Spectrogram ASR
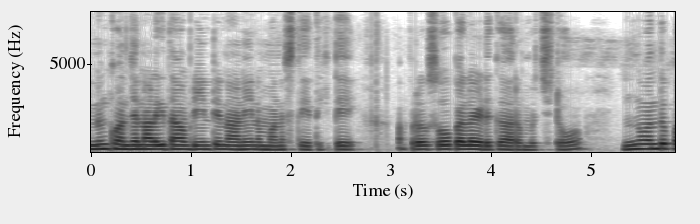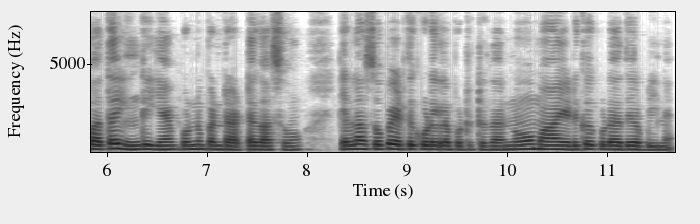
இன்னும் கொஞ்ச நாளைக்கு தான் அப்படின்ட்டு நானே நம்ம மனசு தேத்திக்கிட்டே அப்புறம் சோப்பெல்லாம் எடுக்க ஆரம்பிச்சிட்டோம். இங்கே வந்து பார்த்தா இங்கே என் பொண்ணு பண்ணுற அட்டகாசம் எல்லா சோப்பும் எடுத்து கூடையில் போட்டுட்டு இருந்தா நோமா எடுக்கக்கூடாது அப்படின்னு.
